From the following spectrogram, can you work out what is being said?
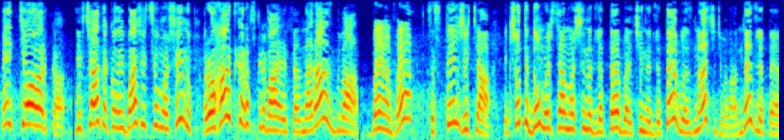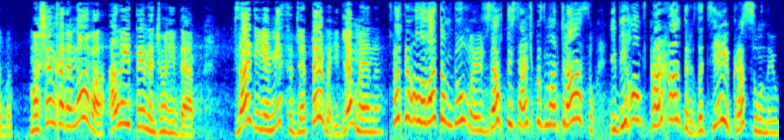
п'ятерка. Дівчата, коли бачать цю машину, рогатка розкривається на раз-два. BMW – це стиль життя. Якщо ти думаєш, ця машина для тебе чи не для тебе, значить вона не для тебе. Машинка не нова, але і ти не Джонні Депп. Ззаді є місце для тебе і для мене. Що ти голова там думаєш? Взяв тисячку з матрасу і бігом в Кархантер за цією красунею.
